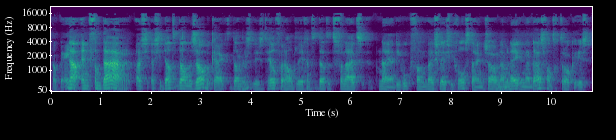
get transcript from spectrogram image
oké. Okay. Nou, en vandaar, als je, als je dat dan zo bekijkt, dan mm-hmm. is, is, het heel voor de hand liggend dat het vanuit, nou ja, die hoek van bij Schleswig-Holstein zo mm-hmm. naar beneden naar Duitsland getrokken is.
